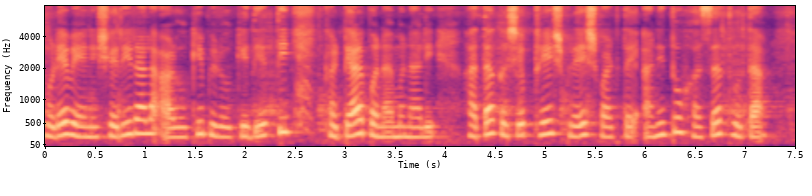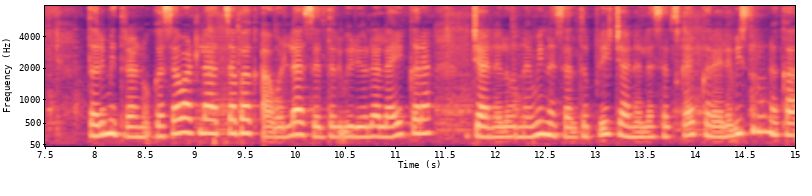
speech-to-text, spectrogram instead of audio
थोड्या वेळाने शरीराला आळोखी बिळोखी देत ती खट्याळपणा म्हणाली आता कसे फ्रेश फ्रेश वाटतंय आणि तो हसत होता. तर मित्रांनो कसा वाटला आजचा भाग? आवडला असेल तर व्हिडिओला लाईक करा. चॅनलवर नवीन असाल तर प्लीज चॅनलला सबस्क्राईब करायला विसरू नका.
